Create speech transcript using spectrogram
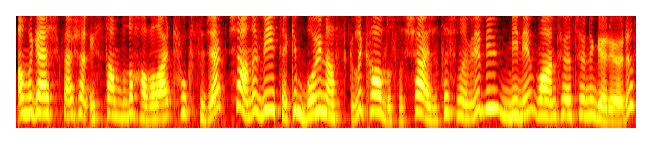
ama gerçekten şu an İstanbul'da havalar çok sıcak. Şu anda VTech'in boyun askılı kablosuz şarjı taşınabilir bir mini vantilatörünü görüyoruz.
